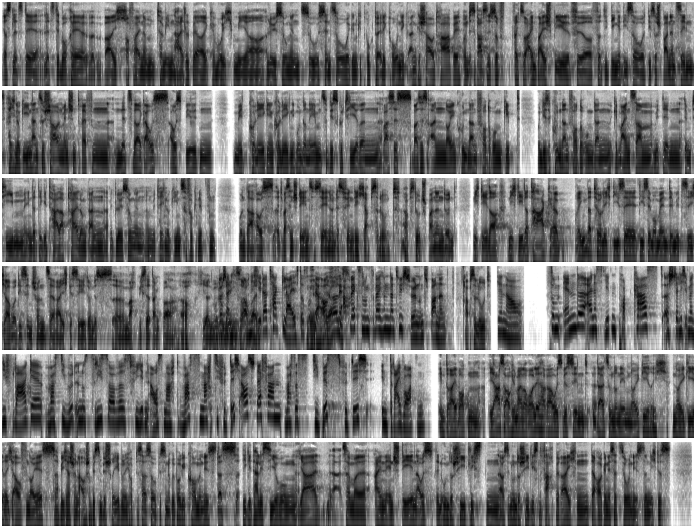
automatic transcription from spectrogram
Erst letzte, letzte Woche war ich auf einem Termin in Heidelberg, wo ich mir Lösungen zu Sensorik und gedruckter Elektronik angeschaut habe. Und es war so, vielleicht so ein Beispiel für, für die Dinge, die so, die so spannend sind, Technologien anzuschauen, Menschen treffen, Netzwerk aus, ausbilden, mit Kolleginnen und Kollegen im Unternehmen zu diskutieren, was es, was es an neuen Kundenanforderungen gibt und diese Kundenanforderungen dann gemeinsam mit den, dem Team in der Digitalabteilung dann mit Lösungen und mit Technologien zu verknüpfen und daraus etwas entstehen zu sehen. Und das finde ich absolut, absolut spannend. Und nicht jeder, nicht jeder Tag äh, bringt natürlich diese, diese Momente mit sich, aber die sind schon sehr reich gesät und das äh, macht mich sehr dankbar, auch hier im und Unternehmen zu arbeiten. Wahrscheinlich ist auch nicht jeder Tag gleich. Das ist ja, ja auch ja, sehr abwechslungsreich und natürlich schön und spannend. Absolut. Genau. Zum Ende eines jeden Podcasts äh, stelle ich immer die Frage, was die Wirt Industrieservice für jeden ausmacht. Was macht sie für dich aus, Stefan? Was ist die WIS für dich in drei Worten? In drei Worten, ja, so auch in meiner Rolle heraus. Wir sind als Unternehmen neugierig, neugierig auf Neues, habe ich ja schon auch schon ein bisschen beschrieben. Und ich hoffe, dass auch so ein bisschen rübergekommen ist, dass Digitalisierung ja, sagen wir, ein Entstehen aus den unterschiedlichsten, aus den unterschiedlichsten Fachbereichen der Organisation ist und nicht das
